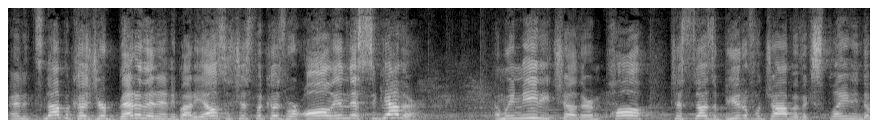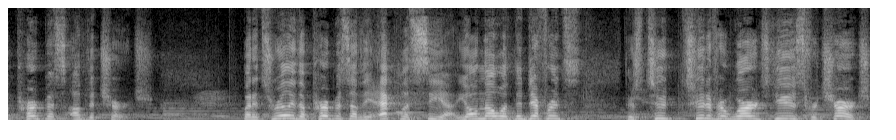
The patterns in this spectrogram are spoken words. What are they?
And it's not because you're better than anybody else, it's just because we're all in this together. And we need each other. And Paul just does a beautiful job of explaining the purpose of the church. But it's really the purpose of the ecclesia. You all know what the difference? There's two, two different words used for church.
